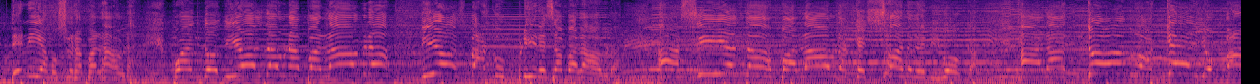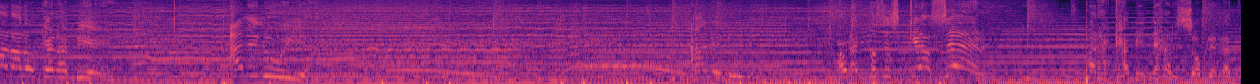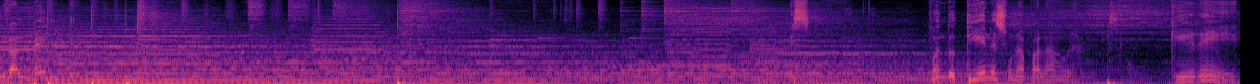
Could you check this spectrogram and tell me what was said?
Teníamos una palabra. Cuando Dios da una palabra, Dios va a cumplir esa palabra. Así es la palabra que sale de mi boca. Hará todo aquello para lo que la envié. Aleluya. Aleluya. Ahora entonces, ¿qué hacer para caminar sobrenaturalmente? Es cuando tienes una palabra, cree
